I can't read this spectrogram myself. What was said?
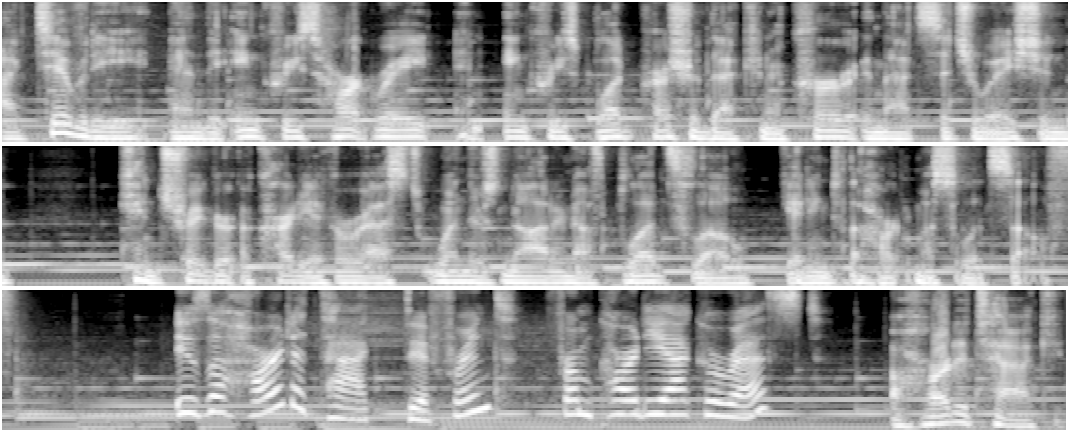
activity and the increased heart rate and increased blood pressure that can occur in that situation can trigger a cardiac arrest when there's not enough blood flow getting to the heart muscle itself. Is a heart attack different from cardiac arrest? A heart attack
